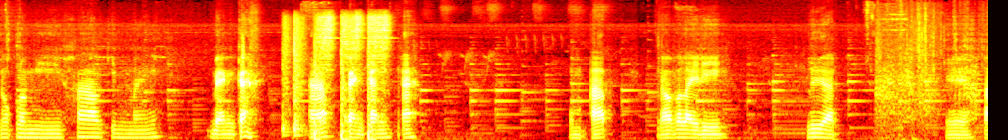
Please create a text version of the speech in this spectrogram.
นกเรามีข้าวกินไหมแบ่งกันอัพแบ่งกันอะ ผมอัพแล้วอาอะไรดี เลือดโอไป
